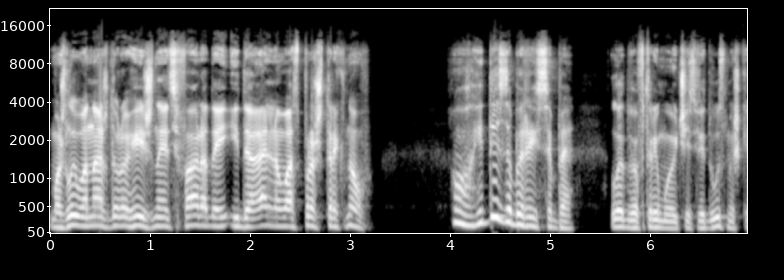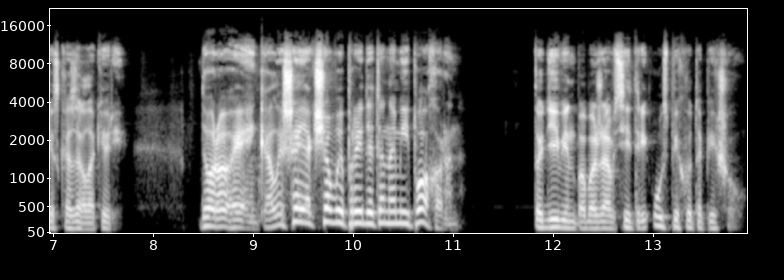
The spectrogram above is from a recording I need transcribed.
Можливо, наш дорогий жнець Фарадей ідеально вас проштрикнув, О, іди забери себе. Ледве втримуючись від усмішки, сказала Кюрі. Дорогенька, лише якщо ви прийдете на мій похорон. Тоді він побажав Сітрі успіху та пішов.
